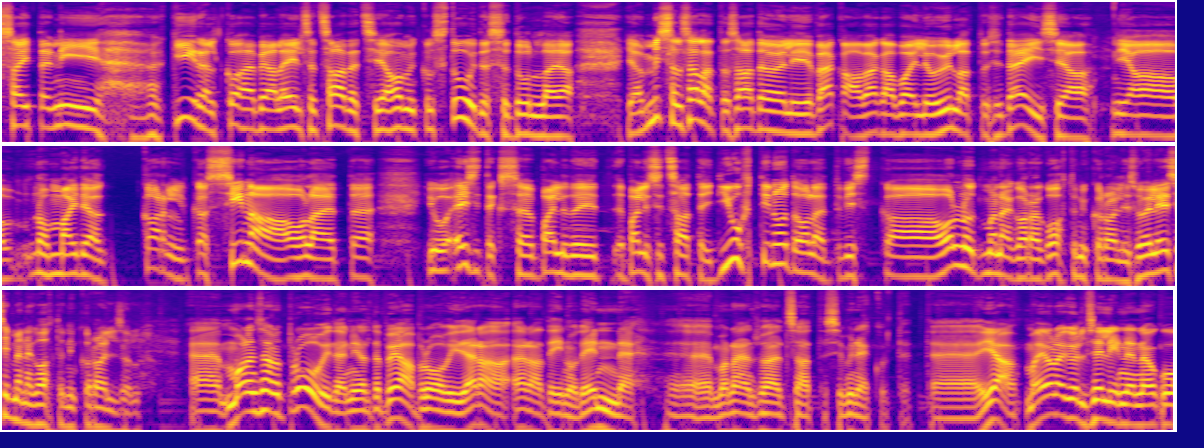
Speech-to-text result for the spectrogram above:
saite nii kiirelt kohe peale eilset saadet siia hommikul stuudiosse tulla ja, ja mis seal salata, saade oli väga-väga palju üllatusi täis ja, ja noh, ma ei tea Karl, kas sina oled ju esiteks paljudeid, paljusid saateid juhtinud, oled vist ka olnud mõne korra kohtuniku rollis või oli esimene kohtuniku roll sul? Äh, ma olen saanud proovida nii-öelda peaproovid ära, ära teinud enne äh, Ma näen su häält saatesse minekut, et äh, ja ma ei ole küll selline nagu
